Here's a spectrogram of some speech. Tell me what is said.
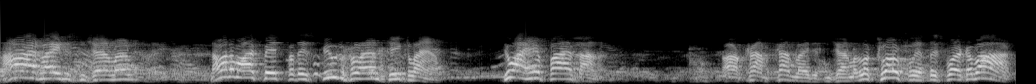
All right, ladies and gentlemen. Now, what do I bid for this beautiful antique lamp? Do I have five dollars? Oh, come, come, ladies and gentlemen. Look closely at this work of art.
